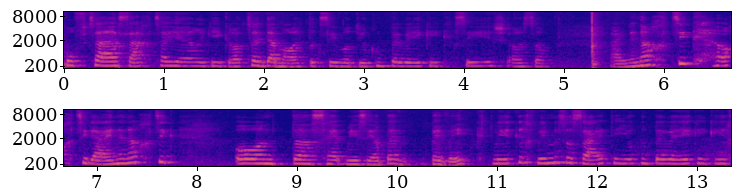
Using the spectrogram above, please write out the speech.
15-, 16-Jährige gerade so in dem Alter, gewesen, wo die Jugendbewegung war, also 81, 80, 81. Und das hat mich sehr be bewegt, wirklich, wie man so sagt, die Jugendbewegung. Ich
